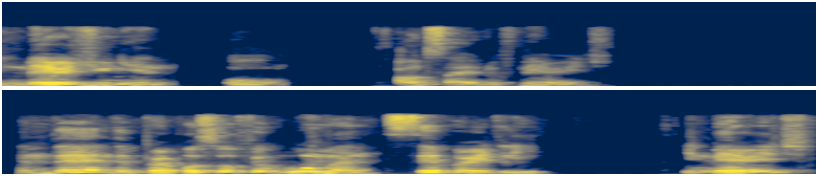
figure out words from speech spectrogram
in marriage union or outside of marriage. And then the purpose of a woman separately in marriage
